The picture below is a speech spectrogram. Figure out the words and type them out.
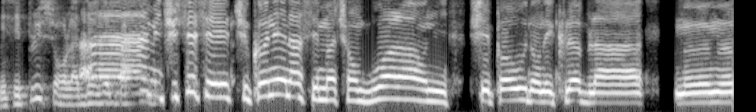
mais c'est plus sur la deuxième Ah, partie. mais tu sais, c'est, tu connais là ces matchs en bois là, on y, je sais pas où dans des clubs là, me,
